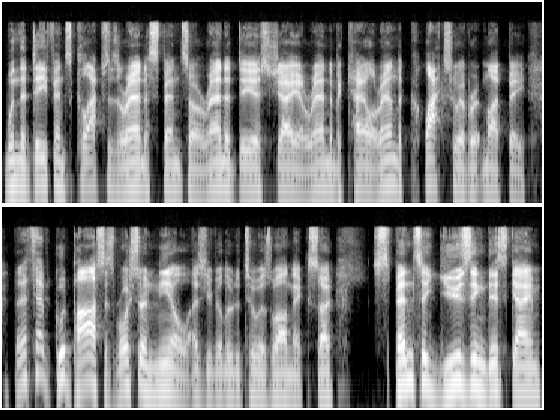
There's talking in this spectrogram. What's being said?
when the defense collapses around a Spencer, around a DSJ, around a Mikal, around the Clax, whoever it might be. The Nets have good passes. Royce O'Neale, as you've alluded to as well, Nick. So Spencer using this game.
